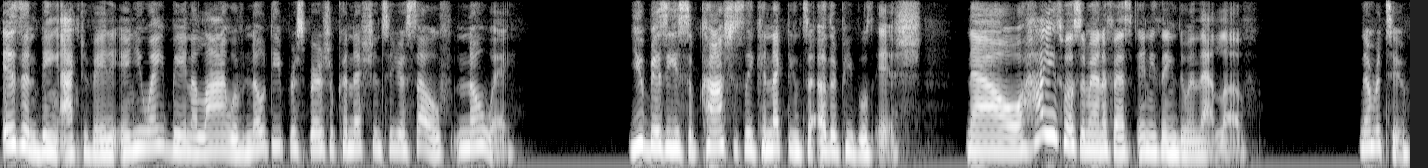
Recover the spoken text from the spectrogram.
isn't being activated and you ain't being aligned with no deeper spiritual connection to yourself. No way. You busy subconsciously connecting to other people's ish. Now, how are you supposed to manifest anything doing that, love? Number two.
